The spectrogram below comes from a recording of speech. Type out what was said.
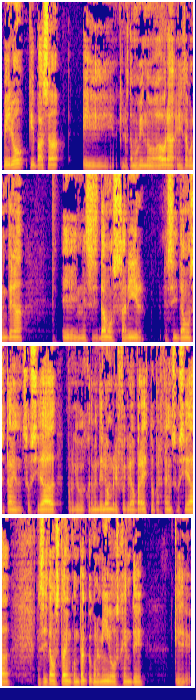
pero, ¿qué pasa? que lo estamos viendo ahora en esta cuarentena, necesitamos salir, necesitamos estar en sociedad, porque justamente el hombre fue creado para esto, para estar en sociedad, necesitamos estar en contacto con amigos, gente que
